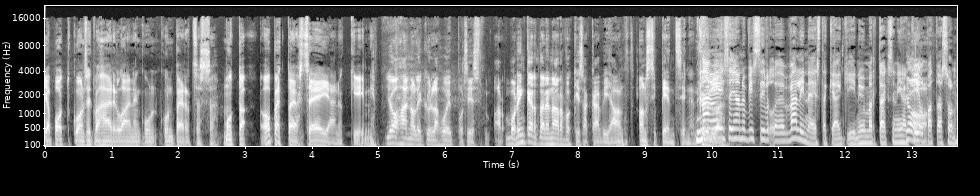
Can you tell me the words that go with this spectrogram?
ja potku on sitten vähän erilainen kuin, kuin Pertsassa. Mutta opettajasta se ei jäänyt kiinni. Joo, hän oli kyllä huippu, siis ar- moninkertainen arvokisakävijä Ans- Anssi Pentsinen. Näin ei se jäänyt vissiin äh, välineistäkään kiinni, ymmärtääkseni ihan Joo. kilpatason,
